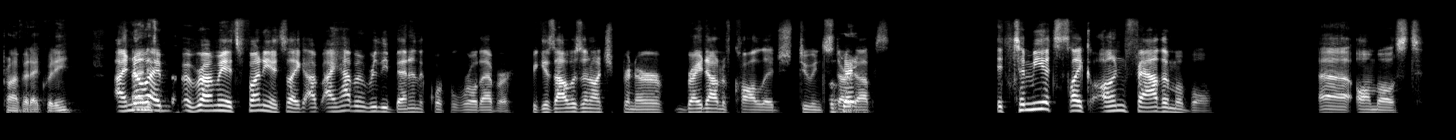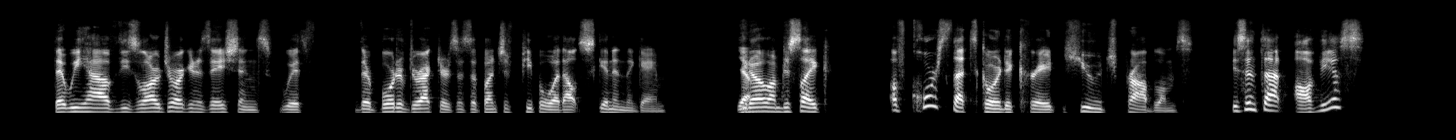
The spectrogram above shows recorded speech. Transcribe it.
private equity. I know, I, And Rami, it's funny. It's like I, I haven't really been in the corporate world ever because I was an entrepreneur right out of college doing startups. It's to me, it's like unfathomable, uh, almost that we have these large organizations with their board of directors as a bunch of people without skin in the game. Yeah. You know, I'm just like, of course that's going to create huge problems. Isn't that obvious?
